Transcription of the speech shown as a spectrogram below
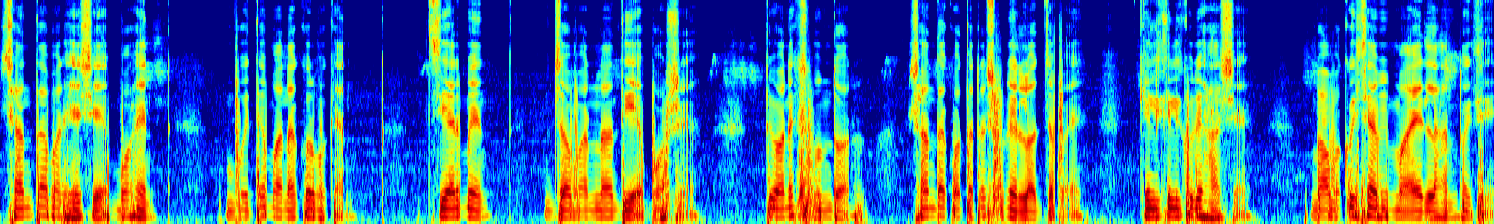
শান্তা আবার হেসে, বহেন, বইতে মানা করব কেন? চেয়ারম্যান, জবান না দিয়ে বসে। তুই অনেক সুন্দর। শান্তা কথাটা শুনে লজ্জা পায়। কিলকিল করে হাসে। বাবা কইছে আমি মায়ের লাহান হয়েছি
